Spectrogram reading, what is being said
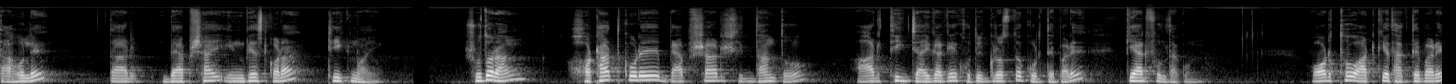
তাহলে তার ব্যবসায় ইনভেস্ট করা ঠিক নয়। সুতরাং হঠাৎ করে ব্যবসার সিদ্ধান্ত আর্থিক জায়গাকে ক্ষতিগ্রস্ত করতে পারে, কেয়ারফুল থাকুন। অর্থ আটকে থাকতে পারে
